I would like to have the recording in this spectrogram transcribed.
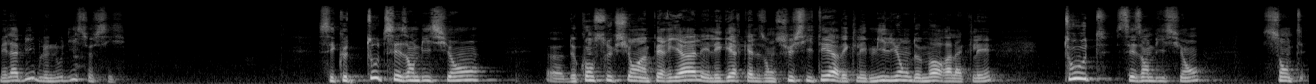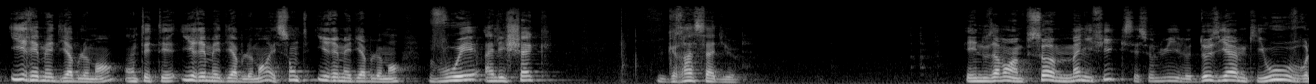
Mais la Bible nous dit ceci. C'est que toutes ces ambitions euh, de construction impériale et les guerres qu'elles ont suscitées avec les millions de morts à la clé, toutes ces ambitions sont irrémédiablement, ont été irrémédiablement et sont irrémédiablement vouées à l'échec grâce à Dieu. Et nous avons un psaume magnifique, c'est celui, le deuxième, qui ouvre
